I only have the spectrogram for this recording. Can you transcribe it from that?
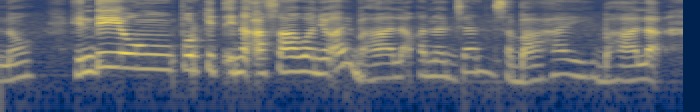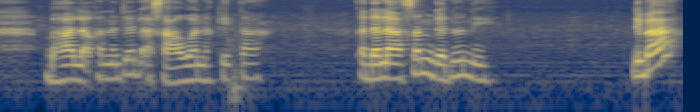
No? Hindi yung porkit inaasawa nyo, ay bahala ka na dyan sa bahay. Bahala, bahala ka na dyan, asawa na kita. Kadalasan ganun eh. 'Di ba?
